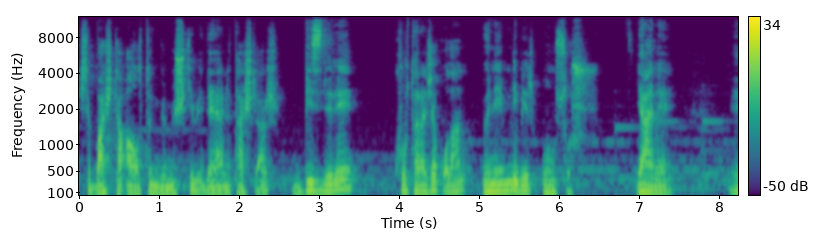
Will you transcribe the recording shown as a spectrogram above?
işte başta altın, gümüş gibi değerli taşlar bizleri kurtaracak olan önemli bir unsur. Yani e,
